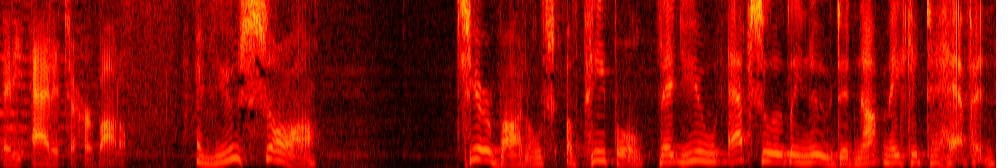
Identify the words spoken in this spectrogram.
that he added to her bottle. And you saw tear bottles of people that you absolutely knew did not make it to heaven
